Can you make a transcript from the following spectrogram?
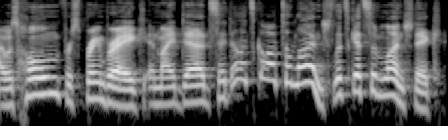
I was home for spring break, and my dad said, let's go out to lunch. Let's get some lunch, Nick.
